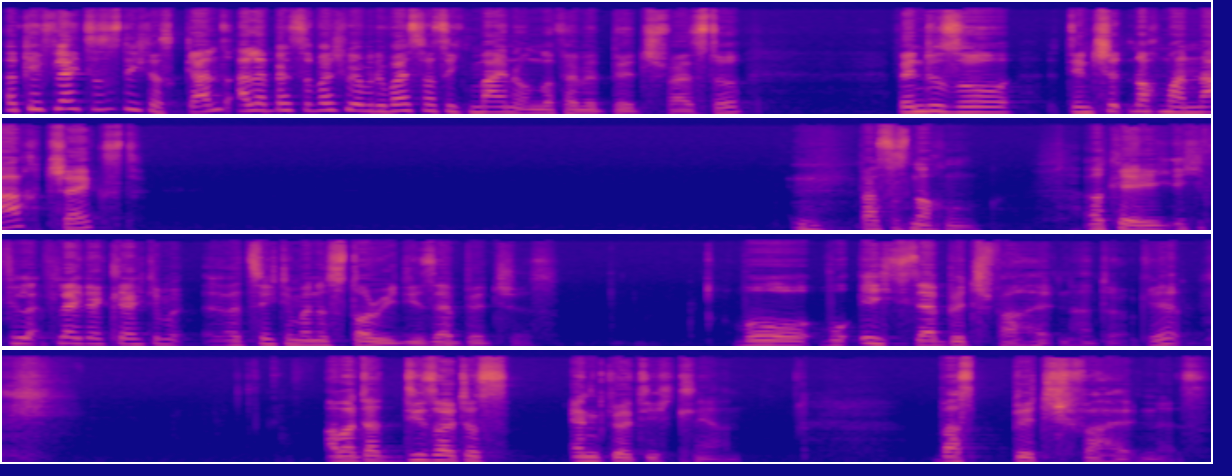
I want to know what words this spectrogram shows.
Okay, vielleicht ist es nicht das ganz allerbeste Beispiel, aber du weißt, was ich meine ungefähr mit Bitch, weißt du? Wenn du so den Shit nochmal nachcheckst, hm, was ist noch ein Okay, ich, vielleicht erkläre ich dir, erzähle ich dir meine Story, die sehr bitch ist. Wo, wo ich sehr bitch verhalten hatte, okay? Aber da, die sollte es endgültig klären, was bitch Verhalten ist.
